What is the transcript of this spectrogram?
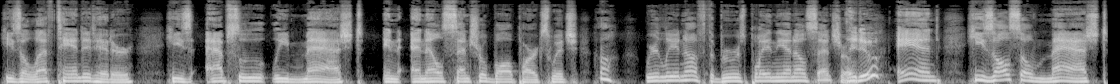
he's a left-handed hitter. He's absolutely mashed in NL Central ballparks, which, huh, weirdly enough, the Brewers play in the NL Central. They do? And he's also mashed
